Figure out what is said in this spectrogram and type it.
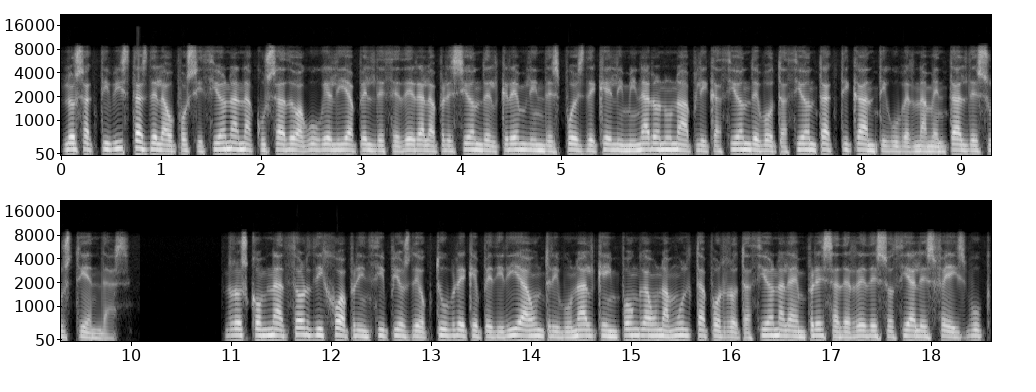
Los activistas de la oposición han acusado a Google y Apple de ceder a la presión del Kremlin después de que eliminaron una aplicación de votación táctica antigubernamental de sus tiendas. Roskomnadzor dijo a principios de octubre que pediría a un tribunal que imponga una multa por rotación a la empresa de redes sociales Facebook,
